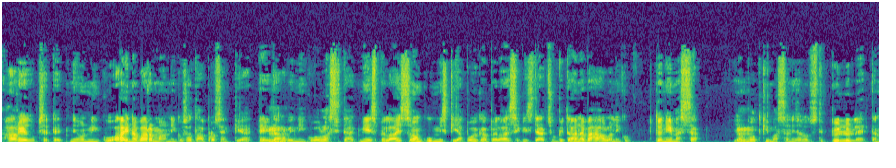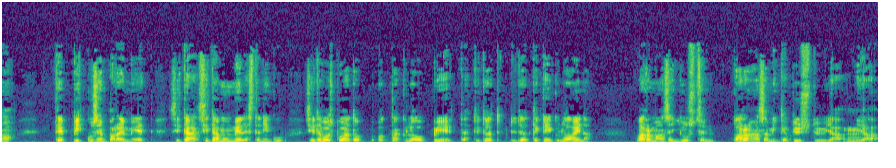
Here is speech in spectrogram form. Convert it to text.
harjoitukset, että ne on niin kuin aina varmaan niin kuin 100 prosenttia, että ei mm. tarvi niin kuin olla sitä, että miespelaajissa on kumminkin ja poikapelaajissakin sitä, että sun pitää aina vähän olla niin kuin tönimässä ja mm. potkimassa niin sanotusti pyllylle, että no, tee pikkusen paremmin, että sitä, sitä mun mielestä niin kuin, siitä voisi pojat ottaa kyllä oppia, että tytöt, tytöt tekee kyllä aina varmaan sen just sen parhaansa, minkä pystyy. Ja, mm. ja,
